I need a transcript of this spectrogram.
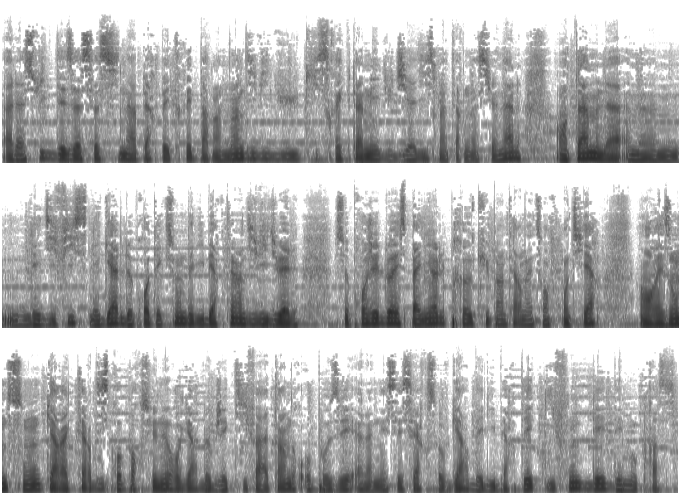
à la suite des assassinats perpétrés par un individu qui se réclamait du djihadisme international entame euh, l'édifice légal de protection des libertés individuelles. Ce projet de loi espagnol préoccupe Internet sans frontières en raison de son caractère disproportionné au regard de l'objectif à atteindre opposé à la nécessaire sauvegarde des libertés qui fondent les démocraties.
